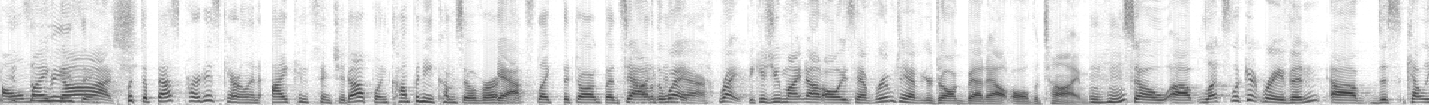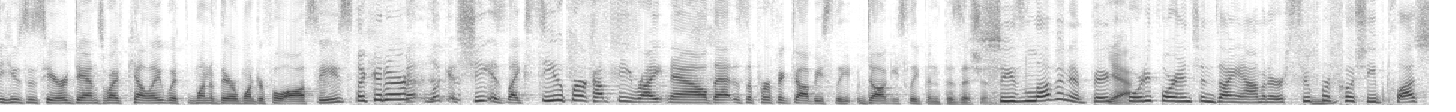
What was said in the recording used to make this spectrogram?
Oh it's my amazing. gosh. But the best part is, Carolyn, I can cinch it up when company comes over. Yeah. And it's like the dog bed's It's out of the way. there. Right, because you might not always have room to have your dog bed out all the time. Mm-hmm. So uh, let's look at Raven. Uh, this Kelly Hughes is here, Dan's wife Kelly, with one of their wonderful Aussies. Look at her. But look at she is like super comfy right now. That is the perfect doggy sleep doggy sleeping position. She's loving it. Big Yeah. Mm-hmm. 44 inch in diameter, super cushy, plush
